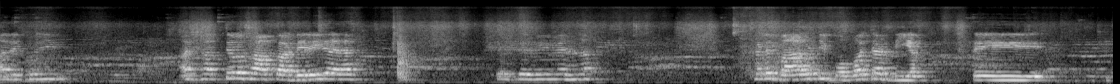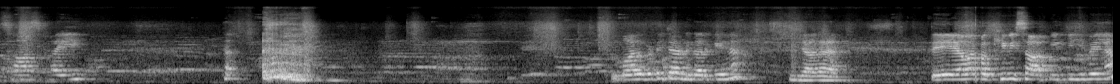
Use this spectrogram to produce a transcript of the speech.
ਆ ਦੇਖੋ ਜੀ ਆ ਚਲੋ ਸਾਫ਼ ਕਰਦੇ ਰਹੀਦਾ ਆ। ਤੇ ਫਿਰ ਵੀ ਮੈਂ ਹਨਾ ਸਾਡੇ ਬਾਲ ਰੋਟੀ ਬਹੁਤ ਝੜਦੀ ਆ ਤੇ ਸਾਫ਼ ਸਫ਼ਾਈ ਬਾਲ ਰੋਟੀ ਝੜਨ ਕਰਕੇ ਨਾ ਜ਼ਿਆਦਾ ਹੈ ਤੇ ਆ ਮੈਂ ਪੱਖੀ ਵੀ ਸਾਫ਼ ਕੀਤੀ ਸੀ ਪਹਿਲਾਂ।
